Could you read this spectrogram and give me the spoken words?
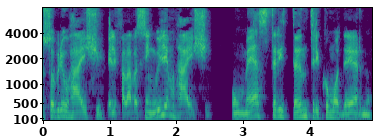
sobre o Reich. Ele falava assim: William Reich, um mestre tântrico moderno.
